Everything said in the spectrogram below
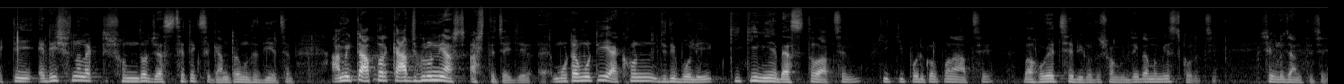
একটি এডিশনাল একটি সুন্দর অ্যাস্থেটিক্স গানটার মধ্যে দিয়েছেন। আমি একটু আপনার কাজগুলো নিয়ে আস- আসতে চাই যে মোটামুটি এখন যদি বলি কি কি নিয়ে ব্যস্ত আছেন? কি কি পরিকল্পনা আছে বা হয়েছে বিগত সময় যেগুলো আমরা মিস করেছি সেগুলো জানতে চাই।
